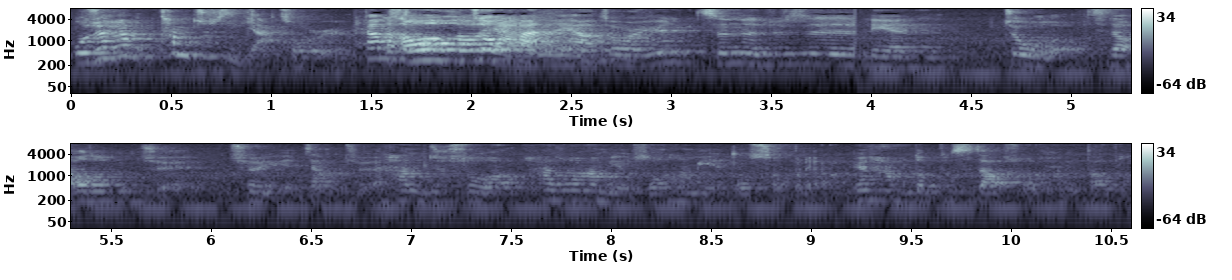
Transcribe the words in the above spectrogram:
我觉得他们他们就是亚洲人，他们是欧洲版的亚洲人，因为真的就是连就我其他欧洲同学就也这样觉得，他们就说，他说他们有时候他们也都受不了，因为他们都不知道说他们到底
